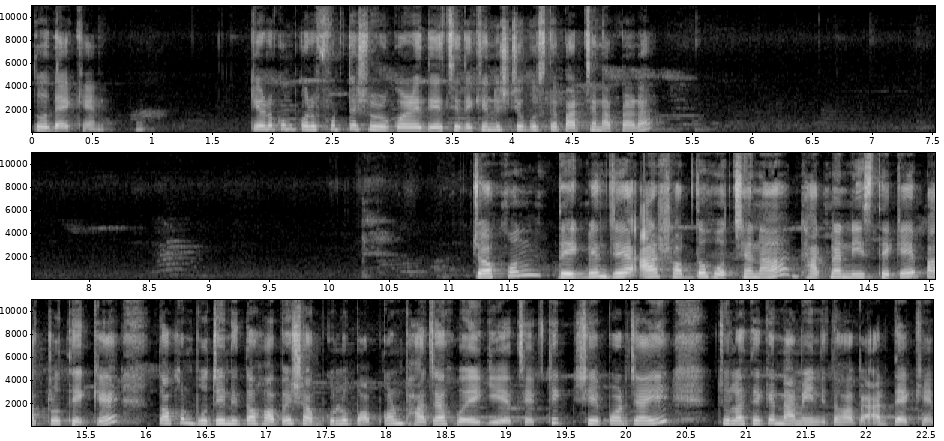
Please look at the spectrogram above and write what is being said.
তো দেখেন, কীরকম করে ফুটতে শুরু করে দিয়েছে দেখে নিশ্চয়ই বুঝতে পারছেন আপনারা। যখন দেখবেন যে আর শব্দ হচ্ছে না ঢাকনার নিচ থেকে, পাত্র থেকে, তখন বুঝে নিতে হবে সবগুলো পপকর্ন ভাজা হয়ে গিয়েছে। ঠিক সেই পর্যায়েই চুলা থেকে নামিয়ে নিতে হবে। আর দেখেন,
